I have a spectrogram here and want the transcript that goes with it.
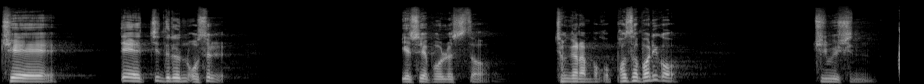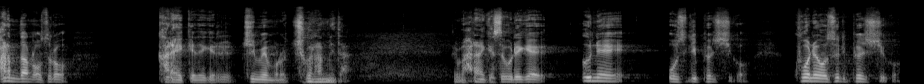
죄의 때에 찌들은 옷을 예수의 볼로 써 정결한 보고 벗어버리고 주님이 주신 아름다운 옷으로 갈아입게 되기를 주님의 이름으로 축원합니다. 그럼 하나님께서 우리에게 은혜의 옷을 입혀주시고 구원의 옷을 입혀주시고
